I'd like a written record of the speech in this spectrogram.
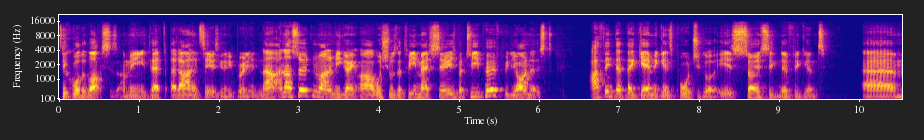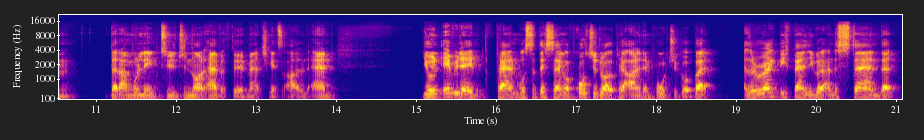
tick all the boxes. I mean, that, that Ireland series is going to be brilliant. Now, and a certain amount of me going, oh, I wish it was a three match series, but to be perfectly honest, I think that the game against Portugal is so significant um, that I'm willing to to not have a third match against Ireland. And you're an everyday fan will sit there saying, of course, you'd rather play Ireland than Portugal. But as a rugby fan, you've got to understand that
